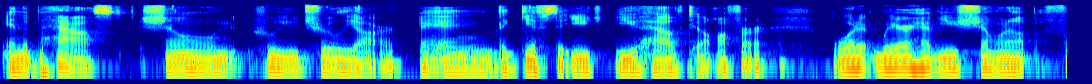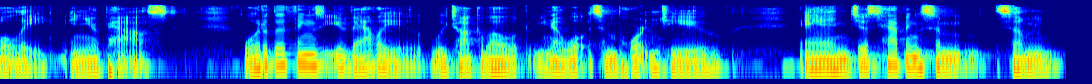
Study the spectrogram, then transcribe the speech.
in the past shown who you truly are and the gifts that you you have to offer. What where have you shown up fully in your past? What are the things that you value? We talk about you know what's important to you, and just having some some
